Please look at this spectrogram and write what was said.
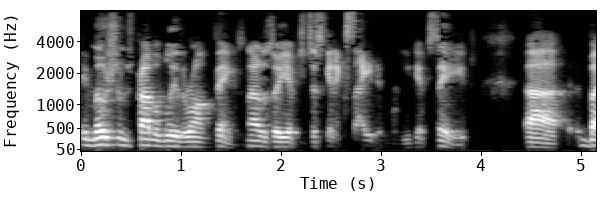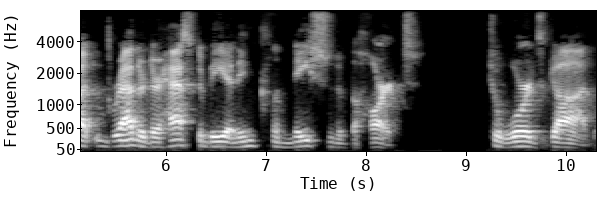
emotion is probably the wrong thing. It's not as though you have to just get excited when you get saved. Uh, but rather there has to be an inclination of the heart towards God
